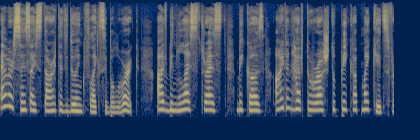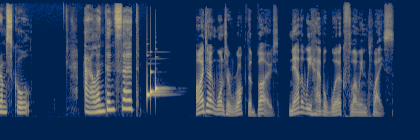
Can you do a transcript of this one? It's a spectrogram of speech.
Ever since I started doing flexible work, I've been less stressed because I don't have to rush to pick up my kids from school. Alan then said, I don't want to rock the boat now that we have a workflow in place.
